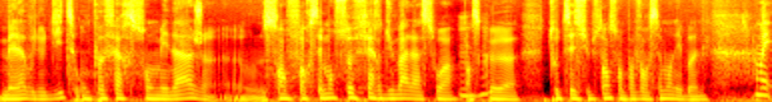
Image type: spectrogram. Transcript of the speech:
Mais là, vous nous dites, on peut faire son ménage euh, sans forcément se faire du mal à soi, parce mhm. que euh, toutes ces substances sont pas forcément les bonnes. Oui,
